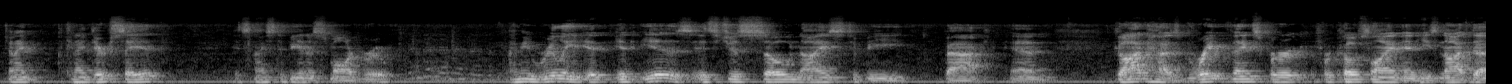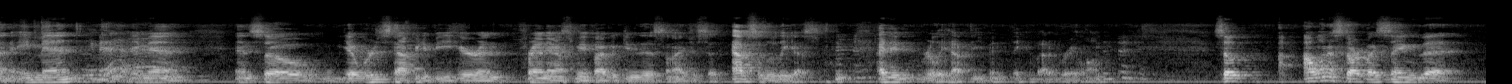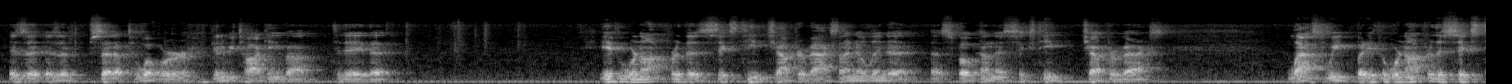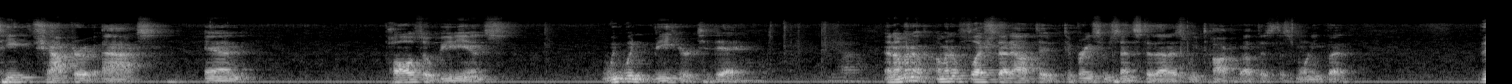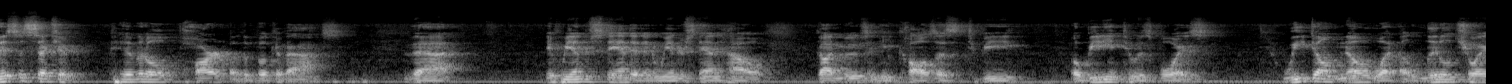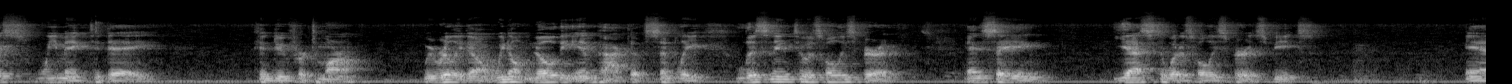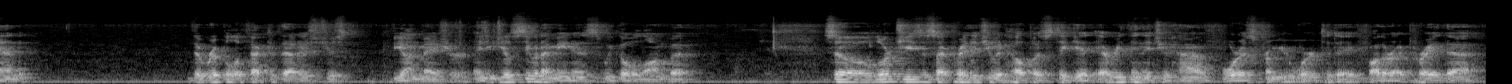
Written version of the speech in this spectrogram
can I, can I dare say it? It's nice to be in a smaller group. I mean, really, it, it is. It's just so nice to be back. And God has great things for, for Coastline, and He's not done. Amen? Amen. Amen. And so, yeah, we're just happy to be here. And Fran asked me if I would do this, and I just said, absolutely yes. I didn't really have to even think about it very long. So, I, want to start by saying that, as a, as a setup to what we're going to be talking about today, that if it were not for the 16th chapter of Acts, and I know Linda uh, spoke on the 16th chapter of Acts last week, but if it were not for the 16th chapter of Acts and Paul's obedience, we wouldn't be here today. And I'm gonna I'm gonna flesh that out to, to bring some sense to that as we talk about this this morning. But this is such a pivotal part of the book of Acts that if we understand it and we understand how God moves and He calls us to be obedient to His voice, we don't know what a little choice we make today can do for tomorrow. We really don't. We don't know the impact of simply listening to His Holy Spirit and saying yes to what His Holy Spirit speaks. And the ripple effect of that is just beyond measure. And you'll see what I mean as we go along. But so, Lord Jesus, I pray that you would help us to get everything that you have for us from your word today. Father, I pray that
